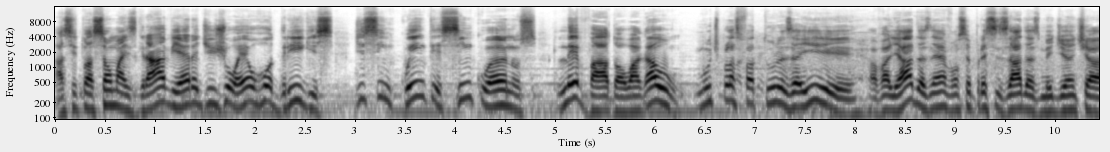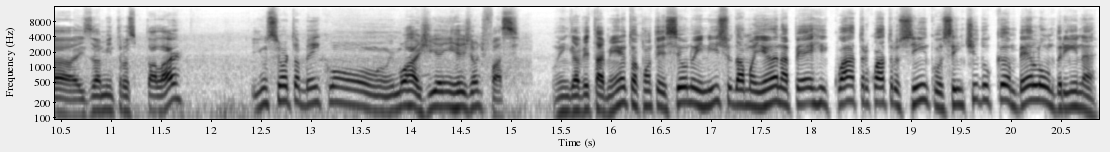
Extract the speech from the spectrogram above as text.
A situação mais grave era de Joel Rodrigues, de 55 anos, levado ao HU. Múltiplas faturas aí avaliadas, né, vão ser precisadas mediante a exame intra-hospitalar. E um senhor também com hemorragia em região de face. O engavetamento aconteceu no início da manhã na PR 445, sentido Cambé Londrina.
